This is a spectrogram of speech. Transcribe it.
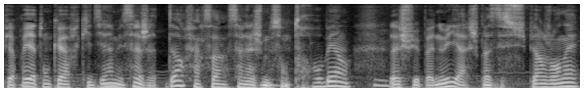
Puis après, il y a ton cœur qui dit ah mais ça, j'adore faire ça. Ça là, je me sens trop bien. Là, je suis épanoui. Ah, je passe des super journées.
